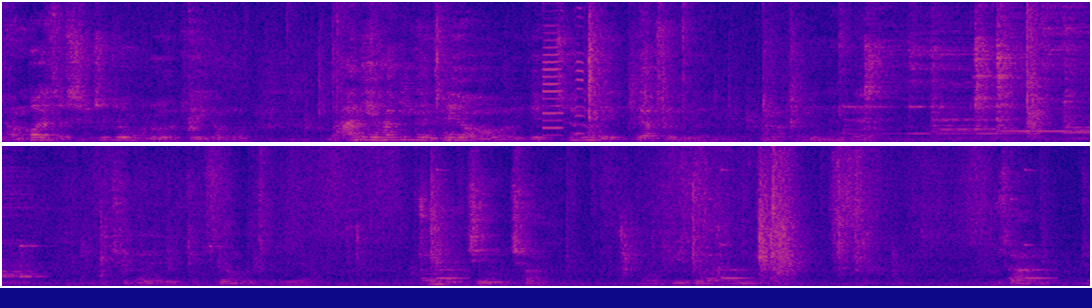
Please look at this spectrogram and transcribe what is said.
남바에서 실질적으로 저희가 뭐 많이 하기는 해요. 이게 최근에 계약서입니다. 이게 이만큼 있는데 최근에 이제 접수한 것들이에요. 충북 진천, 경기도 안산, 부산 저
